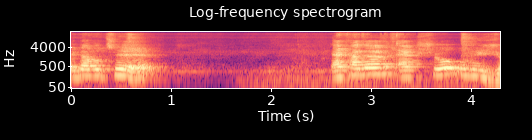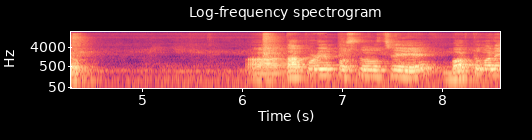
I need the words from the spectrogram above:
এটা হচ্ছে এক হাজার একশো উনিশ জন। তারপরে প্রশ্ন হচ্ছে বর্তমানে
